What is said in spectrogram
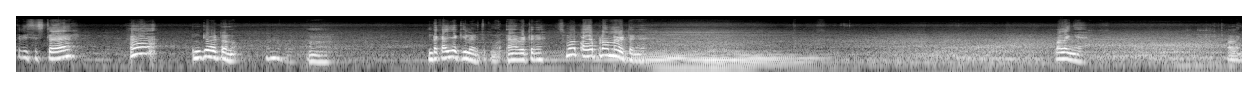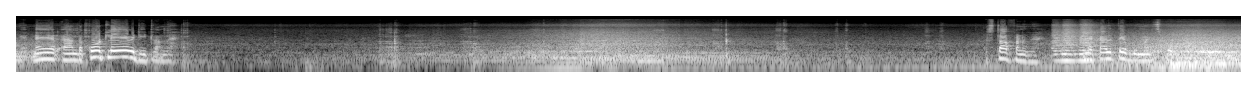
சரி சிஸ்டர் ஆ இங்கே வெட்டணும். ஆ. இந்த கையை கீழே எடுத்துக்கோங்க. ஆ வெட்டுங்க. சும்மா பயப்படாமல் வெட்டுங்க. வளைங்க. வளைங்க. நேர் அந்த கோட்லேயே வெட்டிட்டு வாங்க. ஸ்டாப் பண்ணுங்கள் இந்த கழுத்தை இப்படி மடிச்சு போட்டு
